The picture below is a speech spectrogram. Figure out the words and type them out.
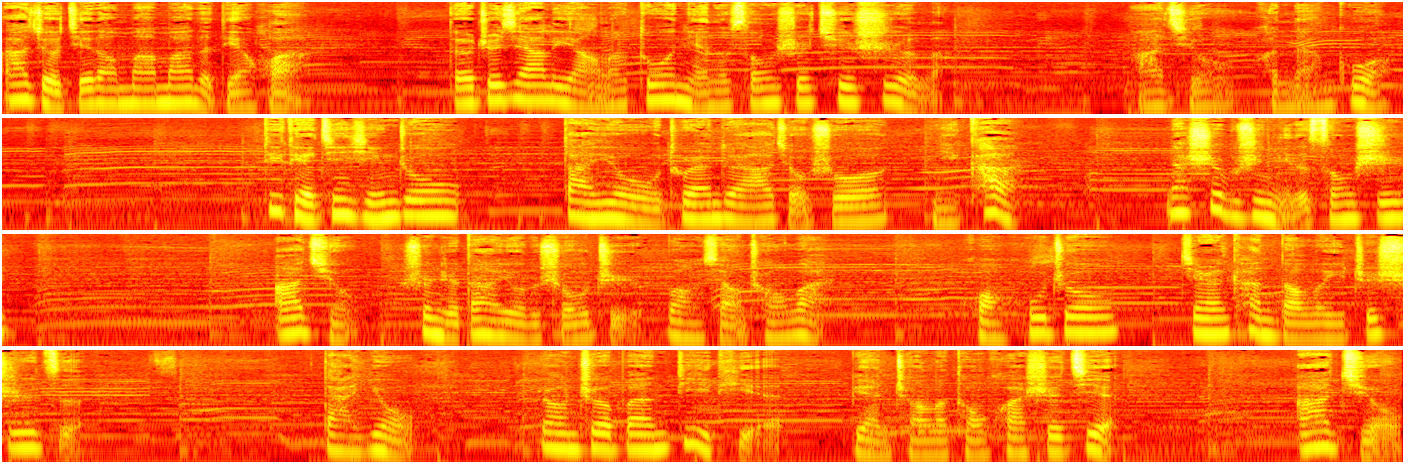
阿九接到妈妈的电话，得知家里养了多年的松狮去世了，阿九很难过。地铁进行中。大佑突然对阿九说：“你看，那是不是你的松狮？”阿九顺着大佑的手指望向窗外，恍惚中竟然看到了一只狮子。大佑让这班地铁变成了童话世界，阿九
